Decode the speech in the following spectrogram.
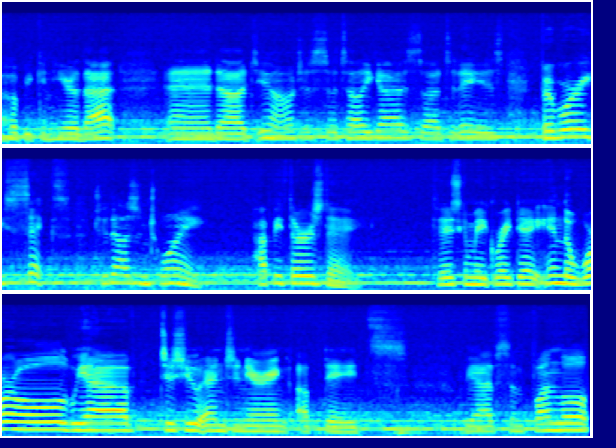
I hope you can hear that. And, uh, you know, just to tell you guys, uh, today is February 6th, 2020. Happy Thursday. Today's going to be a great day in the world. We have tissue engineering updates. We have some fun little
